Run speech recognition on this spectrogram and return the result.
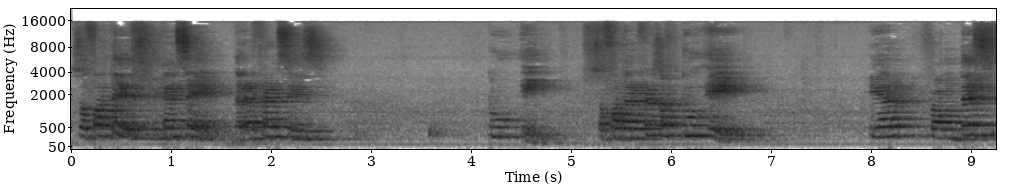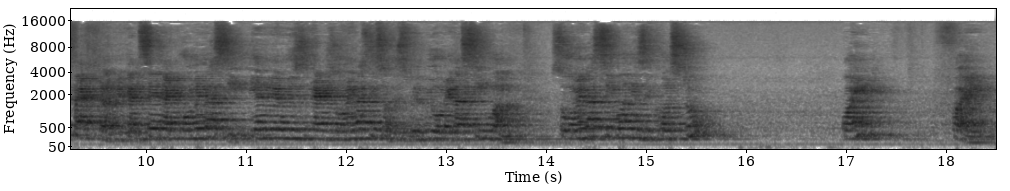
So for this we can say the reference is 2a. So for the reference of 2a here from this factor we can say that omega c here we have used as omega c so this will be omega c1. So omega c1 is equals to 0.5.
